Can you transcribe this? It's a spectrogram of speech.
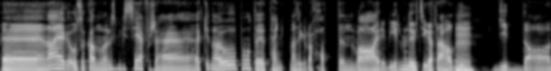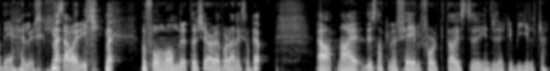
Eh, nei, og så kan man liksom ikke se for seg Jeg kunne jo på en måte tenkt meg sikkert å ha hatt en varebil, men det er jo ikke sikkert at jeg hadde Mm. gidda det heller, Nei. hvis jeg var rik. Nei. Å få noen andre til å kjøre det for deg, liksom. Ja. Ja, nei, du snakker med feil folk da, hvis du er interessert i bil, tror jeg.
